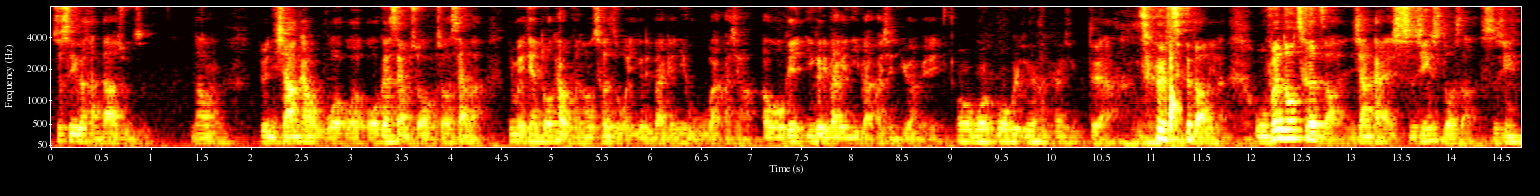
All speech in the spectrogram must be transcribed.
这是一个很大的数字，你知道吗？嗯就你想想看，我我我跟 Sam 说，我说 Sam 啊，你每天多开五分钟车子，我一个礼拜给你五百块钱啊，呃，我给一个礼拜给你一百块钱，你愿不愿意？我我我会觉得很开心。对啊，这个这个道理啊。五分钟车子啊，你想想看，时薪是多少？时薪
